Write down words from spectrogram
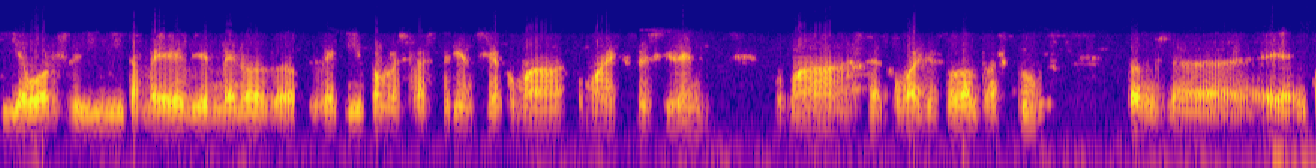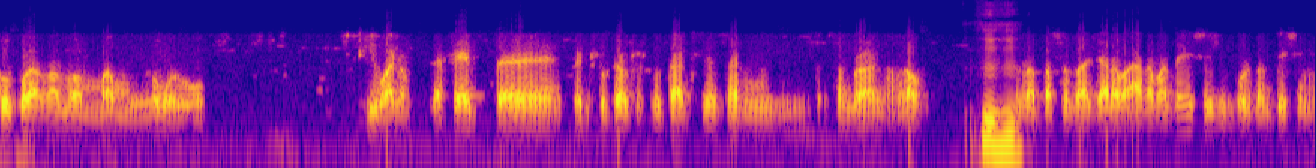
i llavors, i també, evidentment, el primer equip amb la seva experiència com a, com a expresident, com a, com a gestor d'altres clubs, doncs eh, incorporàvem amb, amb un número 1. I, bueno, de fet, eh, penso que els resultats estan donant la raó. Uh -huh. Una percentatge ara, ara mateix és importantíssima.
